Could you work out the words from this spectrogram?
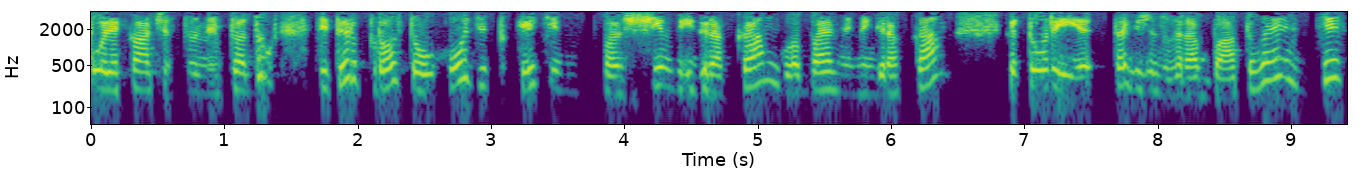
более качественный продукт, теперь просто уходит к этим большим игрокам, глобальным игрокам, которые также зарабатывают. Здесь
